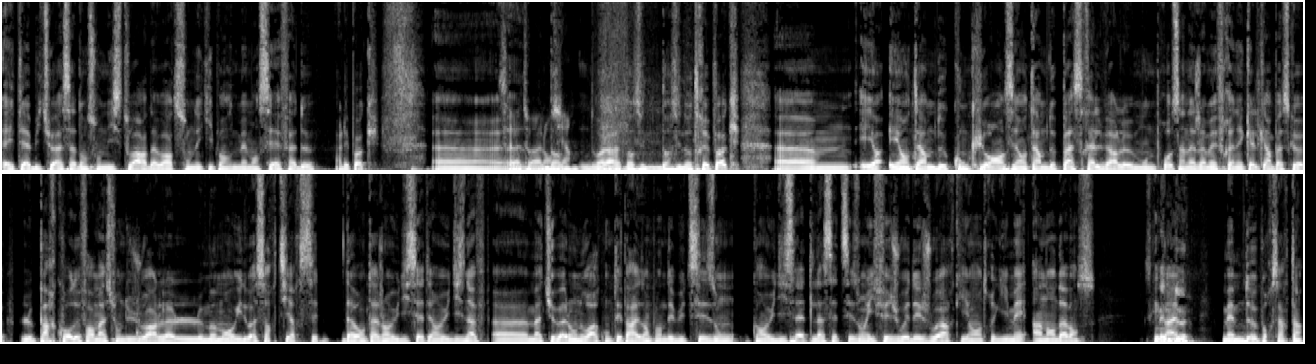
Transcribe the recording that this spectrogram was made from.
a été habitué à ça dans son histoire, d'avoir son équipe en, même en CFA2 à l'époque. Euh, Ça va, toi, à l'ancien? Voilà, dans une dans une autre époque. Euh, et, et en termes de concurrence et en termes de passerelle vers le monde pro, ça n'a jamais freiné quelqu'un parce que le parcours de formation du joueur, là, le moment où il doit sortir, c'est davantage en U17 et en U19. Euh, Mathieu Ballon nous racontait par exemple en début de saison qu'en U17, là cette saison, il fait jouer des joueurs qui ont entre guillemets un an d'avance. Ce qui est Même quand deux. Même deux pour certains.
